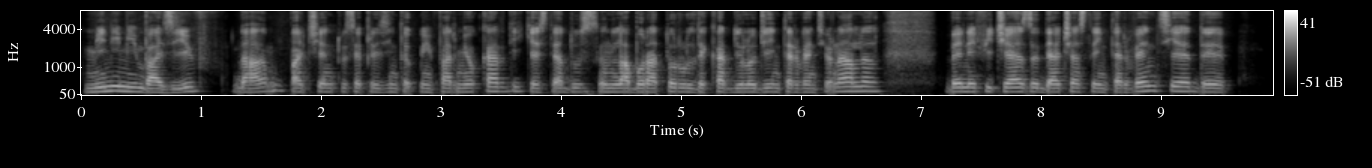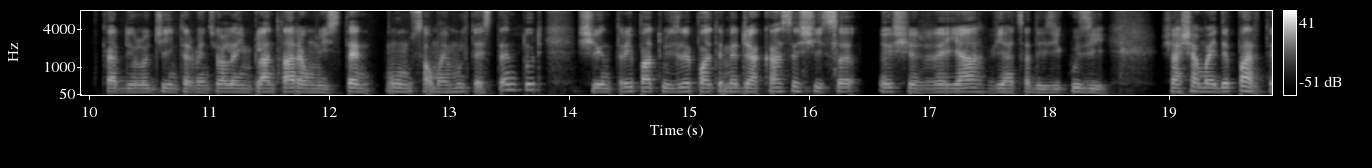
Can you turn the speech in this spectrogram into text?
minim invaziv, da? pacientul se prezintă cu infarct miocardic, este adus în laboratorul de cardiologie intervențională, beneficiază de această intervenție, de cardiologie intervențională, implantarea unui stent, unul sau mai multe stenturi și în 3-4 zile poate merge acasă și să își reia viața de zi cu zi. Și așa mai departe.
